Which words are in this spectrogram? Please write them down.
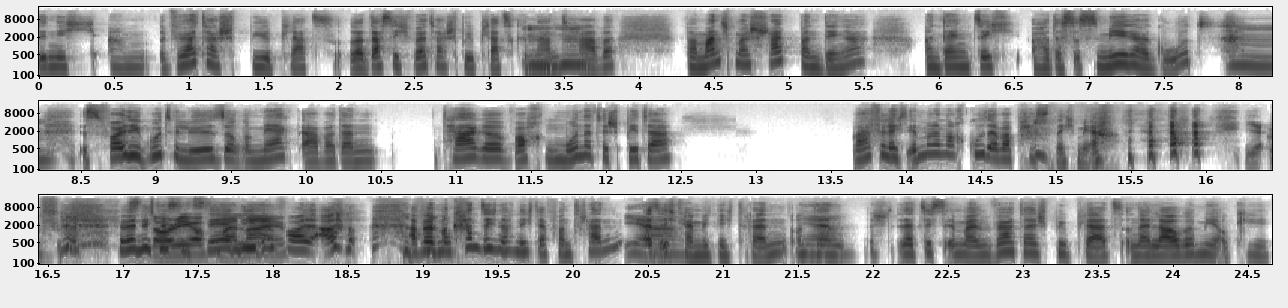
den ich ähm, Wörterspielplatz oder das ich Wörterspielplatz genannt mhm. habe. Weil manchmal schreibt man Dinge und denkt sich, oh, das ist mega gut, mhm. ist voll die gute Lösung und merkt aber dann Tage, Wochen, Monate später, war vielleicht immer noch gut, aber passt nicht mehr. ja. Wenn ich Story das jetzt sehe, liebevoll, aber man kann sich noch nicht davon trennen. Ja. Also ich kann mich nicht trennen und ja. dann setze ich es in meinen Wörterspielplatz und erlaube mir, okay,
